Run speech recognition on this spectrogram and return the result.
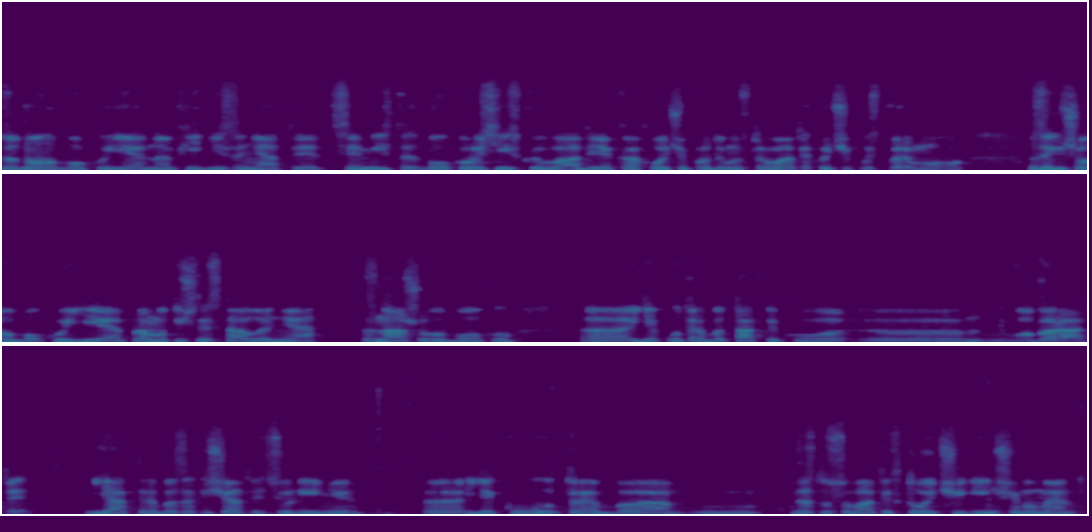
З одного боку є необхідність зайняти це місце з боку російської влади, яка хоче продемонструвати хоч якусь перемогу. З іншого боку, є прагматичне ставлення з нашого боку, е, яку треба тактику обирати. як треба захищати цю лінію, яку треба застосувати в той чи інший момент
